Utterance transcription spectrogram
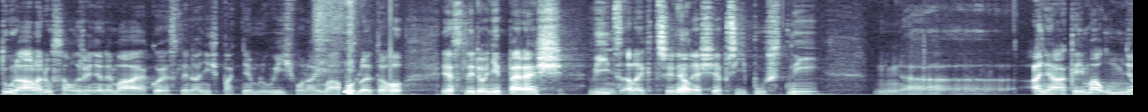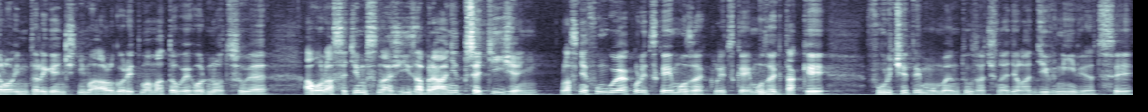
tu náladu samozřejmě nemá, jako jestli na ní špatně mluvíš. Ona ji má podle toho, jestli do ní pereš víc elektřiny, jo. než je přípustný a nějakýma umělo inteligenčníma algoritmama to vyhodnocuje a ona se tím snaží zabránit přetížení. Vlastně funguje jako lidský mozek. Lidský mozek hmm. taky v určitým momentu začne dělat divné věci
